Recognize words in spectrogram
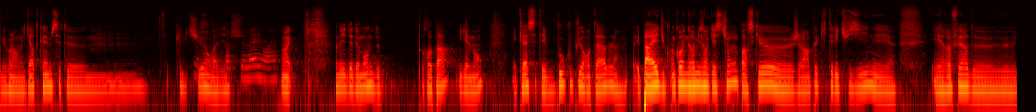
mais voilà, on garde quand même cette, cette culture, on va dire. Humaine, ouais. ouais. On a eu des demandes de repas également. Et que là, c'était beaucoup plus rentable. Et pareil, du coup, encore une remise en question parce que j'avais un peu quitté les cuisines et, et refaire du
